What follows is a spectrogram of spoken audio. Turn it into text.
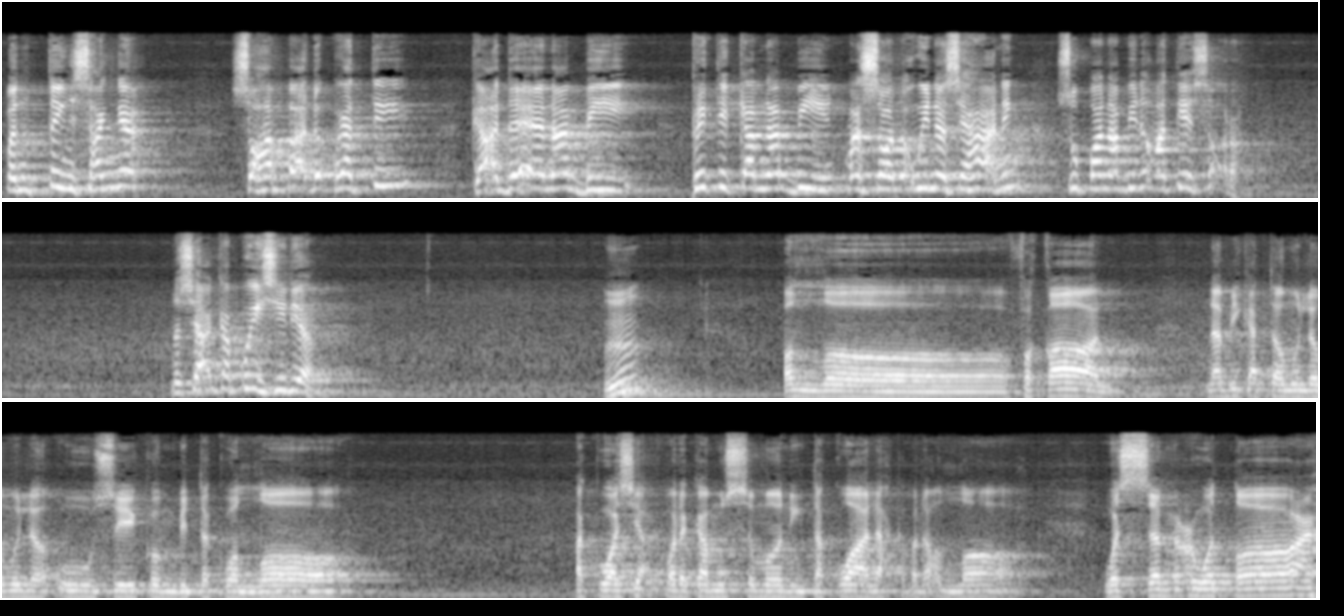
penting sangat sahabat duk perhati keadaan Nabi kritikan Nabi masa nak wina nasihat ni supaya Nabi nak mati esok dah. Nasihat apa isi dia. Hmm? Allah faqal Nabi kata mula-mula usikum bitaqwallah Aku wasiat kepada kamu semua ni takwalah kepada Allah. Was-sam'u wat-ta'ah.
